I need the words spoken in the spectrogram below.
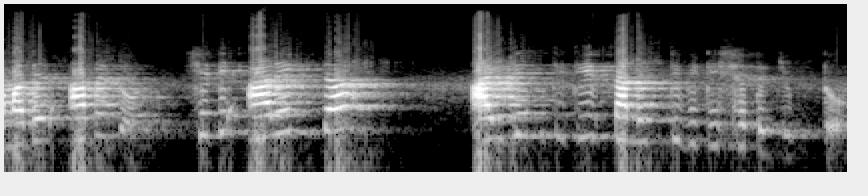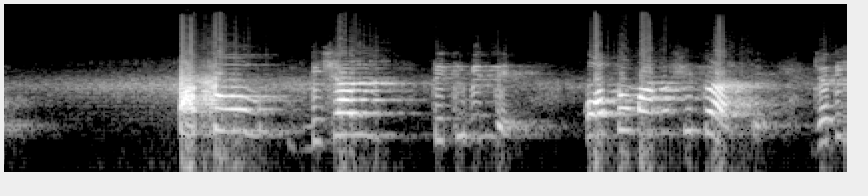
আমাদের আবেদন, সেটি আরেকটা আইডেন্টিটির কানেক্টিভিটির সাথে যুক্ত। এত বিশাল পৃথিবীতে কত মানুষই তো আছে? যদি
